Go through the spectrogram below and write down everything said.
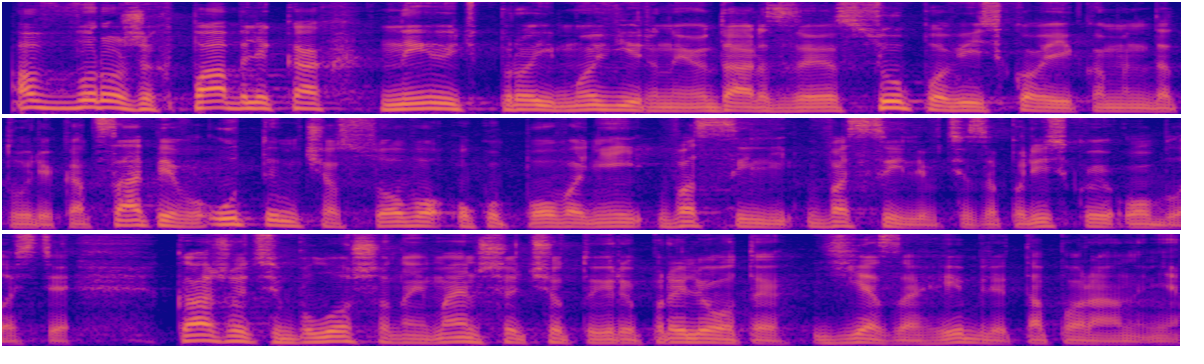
А в ворожих пабліках ниють про ймовірний удар ЗСУ по військовій комендатурі Кацапів у тимчасово окупованій Василь... Васильівці Запорізької області. Кажуть, було щонайменше чотири прильоти. Є загиблі та поранені.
